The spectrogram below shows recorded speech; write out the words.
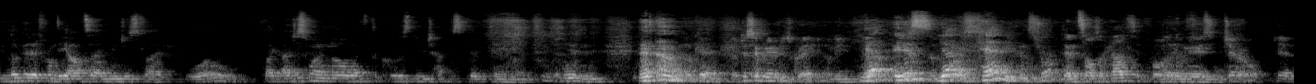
you look at it from the outside, and you're just like, whoa. Like, I just want to know what's the coolest new JavaScript thing. okay. But disagreement is great. I mean, yeah, it is. Yeah, it can be constructive. And it's also healthy for the communities in general. Yeah,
